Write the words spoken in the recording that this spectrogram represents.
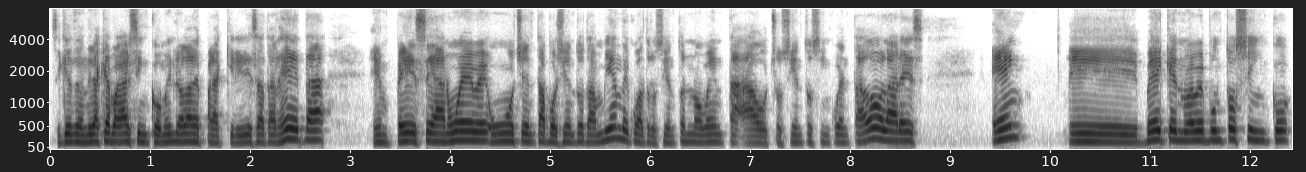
Así que tendrías que pagar 5.000 dólares para adquirir esa tarjeta. En PSA 9, un 80% también, de 490 a 850 dólares. En eh, Becker 9.5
